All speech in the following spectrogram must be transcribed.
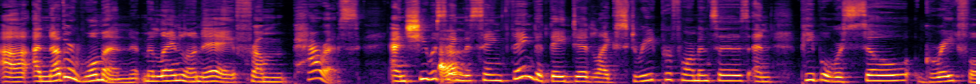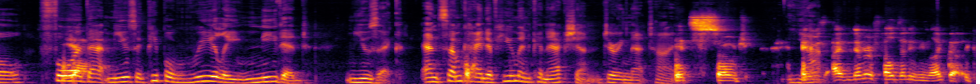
uh, another woman, Mylène Launay from Paris, and she was saying Ah. the same thing that they did like street performances, and people were so grateful for Yeah. that music. People really needed music and some kind of human connection during that time. it's so Yeah. it was, i've never felt anything like that like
